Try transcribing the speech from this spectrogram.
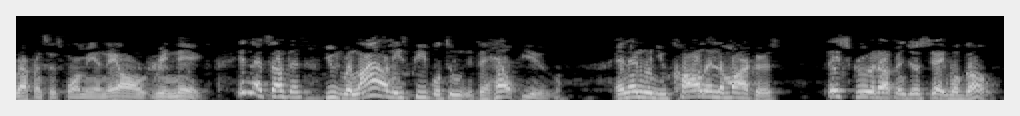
references for me and they all reneged. Isn't that something? You rely on these people to, to help you. And then when you call in the markers, they screw it up and just say, well, go.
